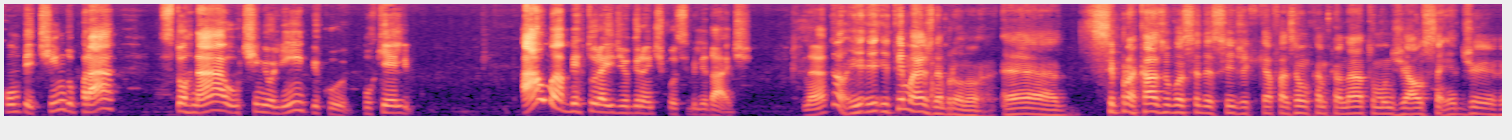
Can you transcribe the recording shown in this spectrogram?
competindo para se tornar o time olímpico, porque ele há uma abertura aí de grandes possibilidades. Né? Não, e, e tem mais, né, Bruno? É, se por acaso você decide que quer fazer um campeonato mundial de,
